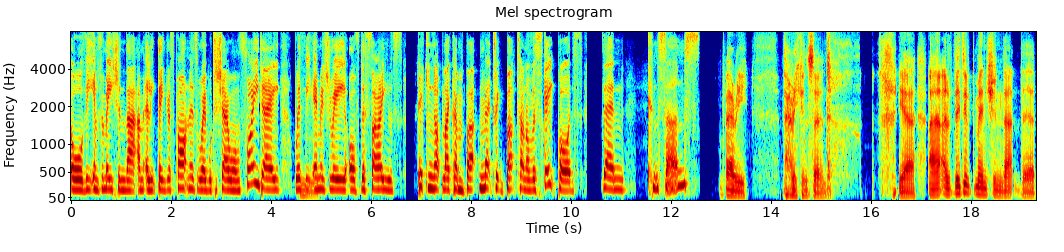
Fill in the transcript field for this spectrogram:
or the information that um, elite dangerous partners were able to share on friday with the imagery of the Scythe picking up like a butt, metric butt ton of escape pods then concerns very, very concerned. yeah, uh, and they did mention that the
